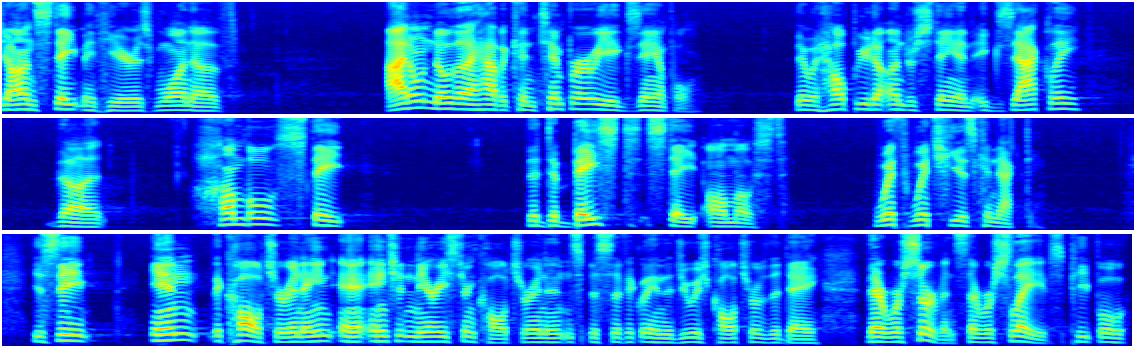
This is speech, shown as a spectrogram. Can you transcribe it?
John's statement here is one of I don't know that I have a contemporary example that would help you to understand exactly the humble state, the debased state almost, with which he is connecting. You see, in the culture, in ancient Near Eastern culture, and specifically in the Jewish culture of the day, there were servants, there were slaves. People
